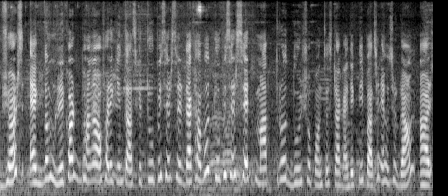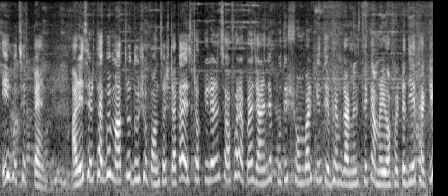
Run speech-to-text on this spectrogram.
ভিউয়ার্স, একদম রেকর্ড ভাঙা অফারে কিন্তু আজকে টু পিসের সেট দেখাবো। টু পিসের সেট মাত্র দুইশো পঞ্চাশ টাকায়। দেখতেই পাচ্ছেন, এ হচ্ছে গ্রাউন্ড আর এই হচ্ছে প্যান্ট আর এই সেট থাকবে মাত্র দুশো পঞ্চাশ টাকা। স্টক ক্লিয়ারেন্স অফার আপনারা জানেন যে প্রতি সোমবার কিন্তু এভএম গার্মেন্টস থেকে আমরা এই অফারটা দিয়ে থাকি।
